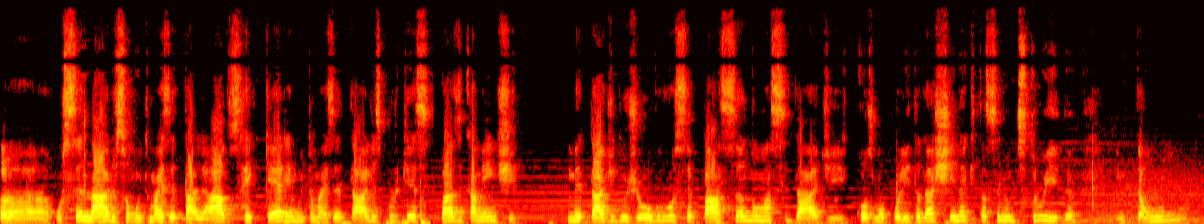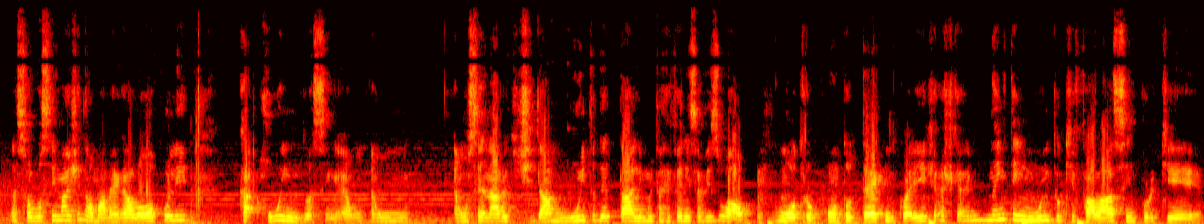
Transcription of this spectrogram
uh, os cenários são muito mais detalhados, requerem muito mais detalhes, porque basicamente metade do jogo você passa numa cidade cosmopolita da China que está sendo destruída. Então é só você imaginar uma megalópole ruindo, assim, é um, é um, é um cenário que te dá muito detalhe, muita referência visual. Um outro ponto técnico aí, que acho que nem tem muito o que falar, assim, porque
